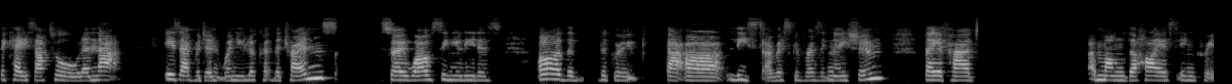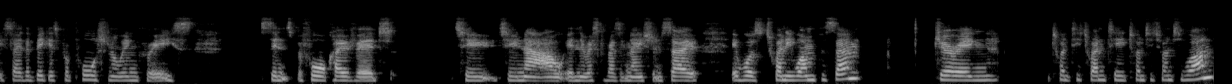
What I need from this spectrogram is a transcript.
the case at all and that is evident when you look at the trends so while senior leaders are the the group that are least at risk of resignation they have had among the highest increase so the biggest proportional increase since before covid to to now in the risk of resignation. So it was 21% during 2020 2021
